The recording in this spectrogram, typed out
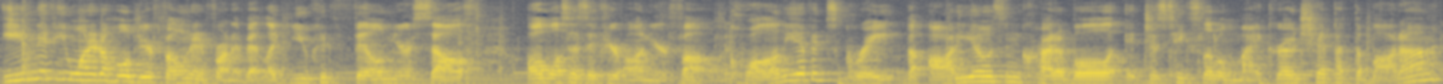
Even if you wanted to hold your phone in front of it, like you could film yourself almost as if you're on your phone. The quality of it's great, the audio is incredible, it just takes a little microchip at the bottom.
